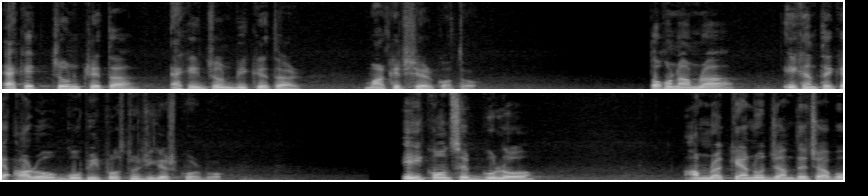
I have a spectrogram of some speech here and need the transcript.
এক একজন ক্রেতা এক একজন বিক্রেতার মার্কেট শেয়ার কত? তখন আমরা এখান থেকে আরও গভীর প্রশ্ন জিজ্ঞেস করব। এই কনসেপ্টগুলো আমরা কেন জানতে চাবো?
